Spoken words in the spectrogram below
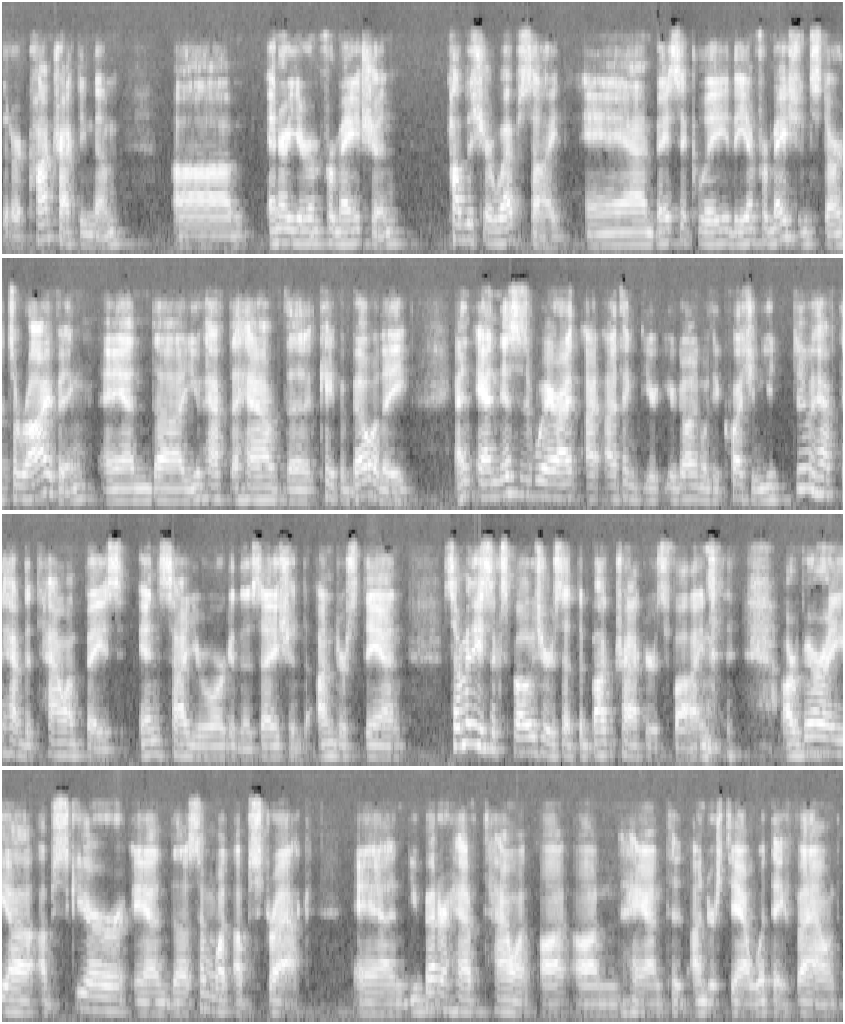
that are contracting them, um, enter your information, publish your website, and basically the information starts arriving, and uh, you have to have the capability. And, and this is where I, I think you're, you're going with your question. You do have to have the talent base inside your organization to understand some of these exposures that the bug trackers find are very uh, obscure and uh, somewhat abstract and you better have talent on, on hand to understand what they found,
